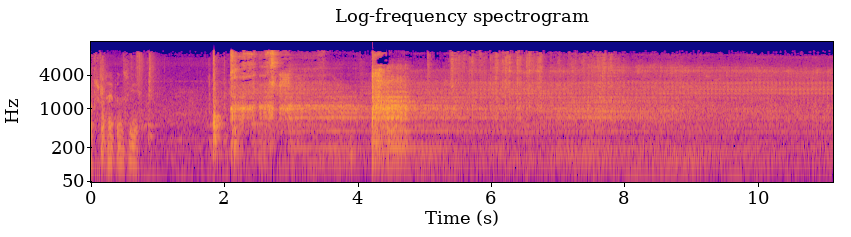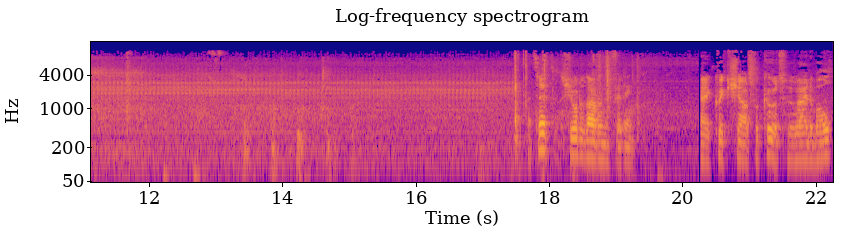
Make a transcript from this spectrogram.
Watch what happens here. That's it, shorted out in the fitting. A quick shout for Kurt, Rideable.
